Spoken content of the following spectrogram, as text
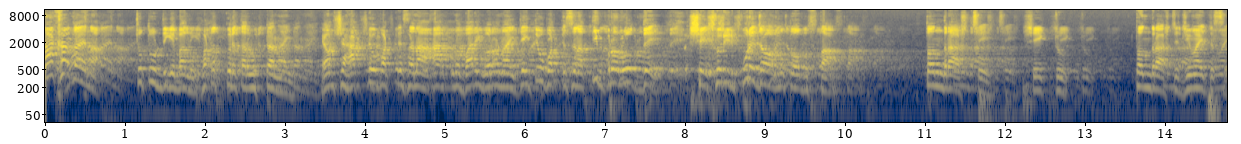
রাখা যায় না। চতুর্দিকে বালু, হঠাৎ করে তার উঠটা নাই। এখন সে হাঁটতেও পারতেছে না, আর কোনো বাড়ি ঘর নাই যাইতেও পারতেছে না, তীব্র রোদে সে শরীর পুড়ে যাওয়ার মতো অবস্থা। তন্দ্রা আসছে, সে একটু তন্দ্রা আসছে জিমাইতেছে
